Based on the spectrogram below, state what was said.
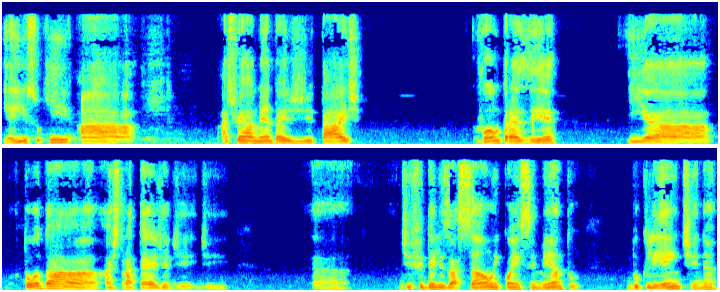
E é isso que a, as ferramentas digitais vão trazer e a, toda a estratégia de, de, é, de fidelização e conhecimento do cliente, né?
